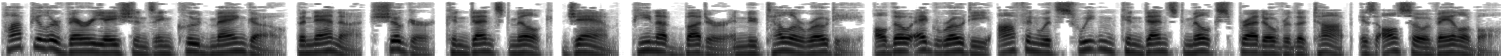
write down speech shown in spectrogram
Popular variations include mango, banana, sugar, condensed milk, jam, peanut butter and Nutella roti, although egg roti often with sweetened condensed milk spread over the top is also available.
